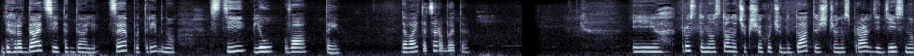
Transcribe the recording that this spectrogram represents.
деградація і так далі. Це потрібно стілювати. Давайте це робити. І просто наостаночок ще хочу додати, що насправді дійсно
